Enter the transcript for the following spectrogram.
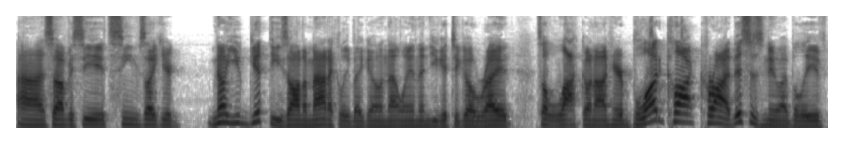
Uh, so obviously, it seems like you're. No, you get these automatically by going that way, and then you get to go right. There's a lot going on here. Blood Clot Cry. This is new, I believe.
